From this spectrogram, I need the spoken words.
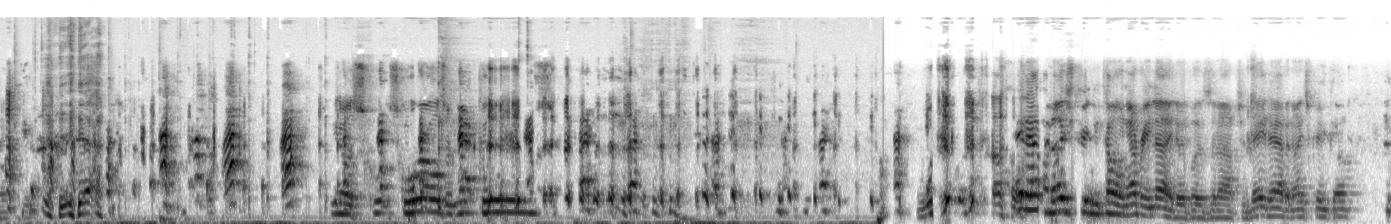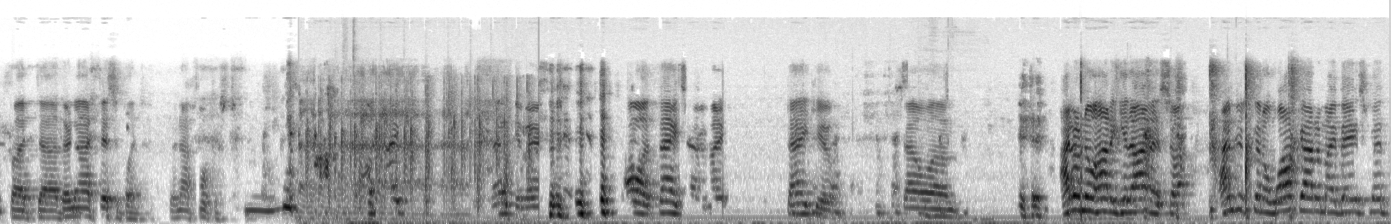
yeah. You know, squ- squirrels and raccoons. They'd have an ice cream cone every night if it was an option. They'd have an ice cream cone, but uh, they're not disciplined. They're not focused. Thank you, man. Oh, thanks, everybody. Thank you. So, um, I don't know how to get on this, so I'm just going to walk out of my basement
